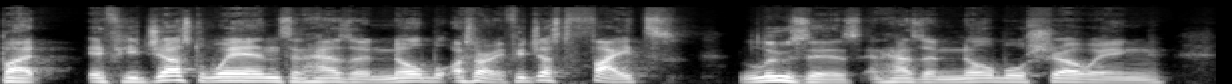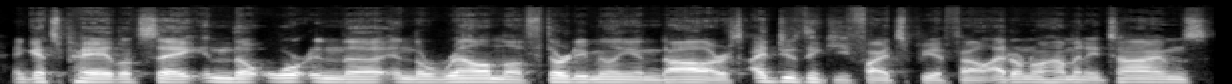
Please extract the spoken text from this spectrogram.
but if he just wins and has a noble, oh, sorry, if he just fights, loses, and has a noble showing and gets paid, let's say in the or in the in the realm of thirty million dollars, I do think he fights PFL. I don't know how many times.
